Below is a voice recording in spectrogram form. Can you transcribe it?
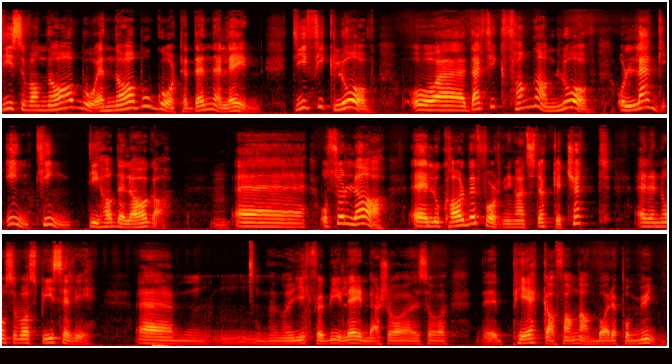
de som var nabo, en nabogård til denne leiren, de fikk lov, og der fikk fangene lov å legge inn ting de hadde laga. Mm. Eh, og så la eh, lokalbefolkninga et stykke kjøtt eller noe som var spiselig. Eh, når de gikk forbi leiren der, så, så eh, peka fangene bare på munnen.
